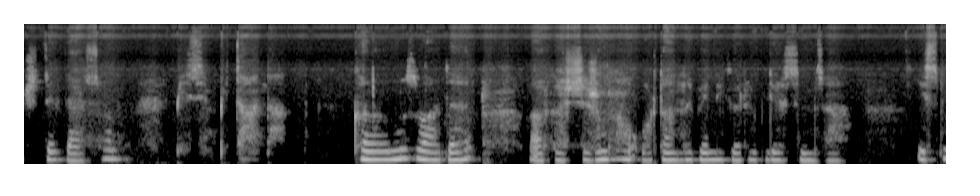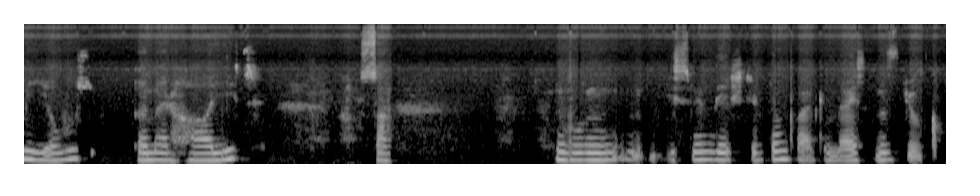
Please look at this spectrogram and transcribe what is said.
içtikten sonra bizim bir tane daha kanalımız vardı arkadaşlarımla oradan da beni görebilirsiniz ha. İsmi Yavuz Ömer Halit Hasan. Bunun ismini değiştirdim farkındaysanız çok komik.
